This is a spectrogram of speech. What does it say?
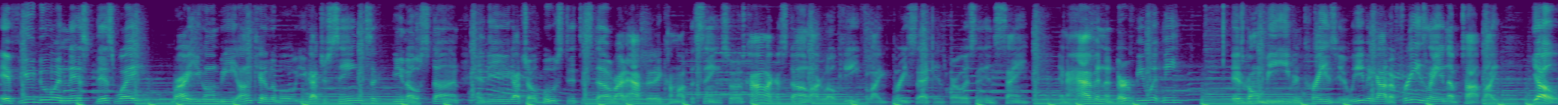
if you doing this this way, right, you're gonna be unkillable. You got your sing to, you know, stun, and then you got your boosted to stun right after they come out the sing. So it's kind of like a stun lock low key for like three seconds, bro. It's insane. And having a derpy with me is gonna be even crazier. We even got a freeze lane up top. Like, yo,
